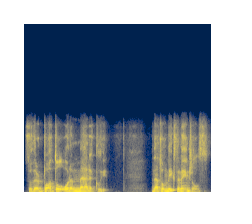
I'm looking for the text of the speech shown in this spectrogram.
So they're batal automatically. And that's what makes them angels.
